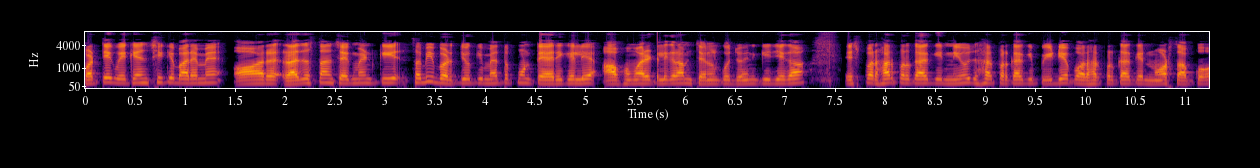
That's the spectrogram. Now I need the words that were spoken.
प्रत्येक वैकेंसी के बारे में और राजस्थान सेगमेंट की सभी भर्तियों की महत्वपूर्ण तैयारी के लिए आप हमारे टेलीग्राम चैनल को ज्वाइन कीजिएगा। इस पर हर प्रकार की न्यूज़ हर प्रकार की पीडीएफ और हर प्रकार के नोट्स आपको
